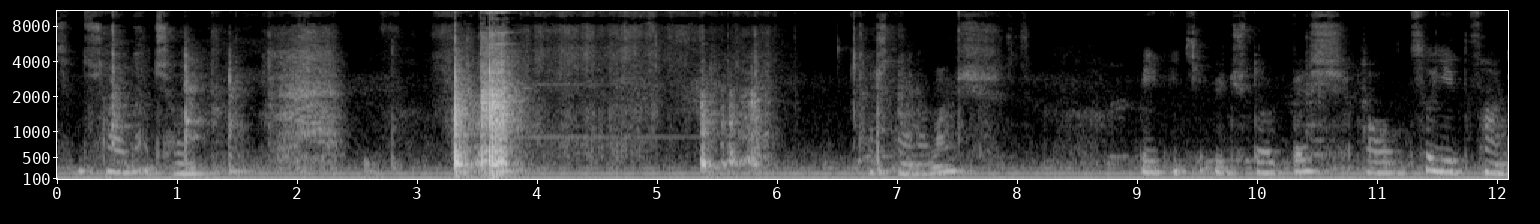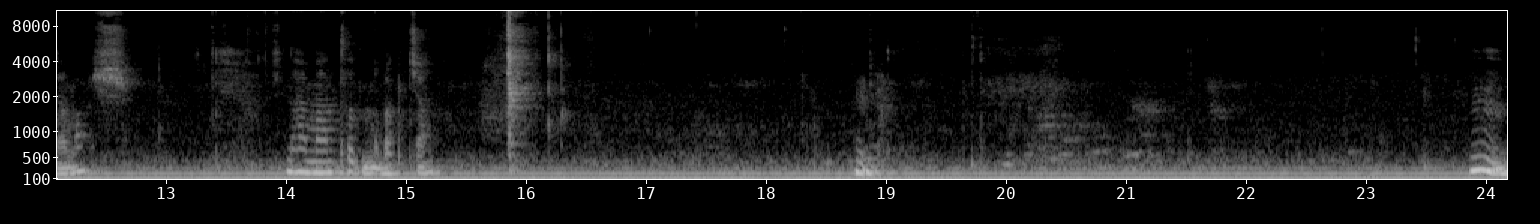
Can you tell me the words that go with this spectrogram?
Şimdi şöyle açalım. Kaç tane var? 1, 2, 3, 4, 5, 6, 7 tane var. Şimdi hemen tadına bakacağım. Hmm,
